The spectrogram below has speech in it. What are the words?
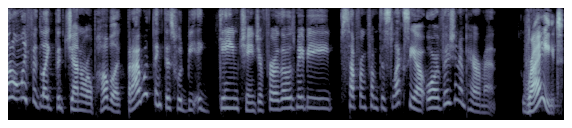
Not only for like the general public, but I would think this would be a game changer for those maybe suffering from dyslexia or vision impairment. Right.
